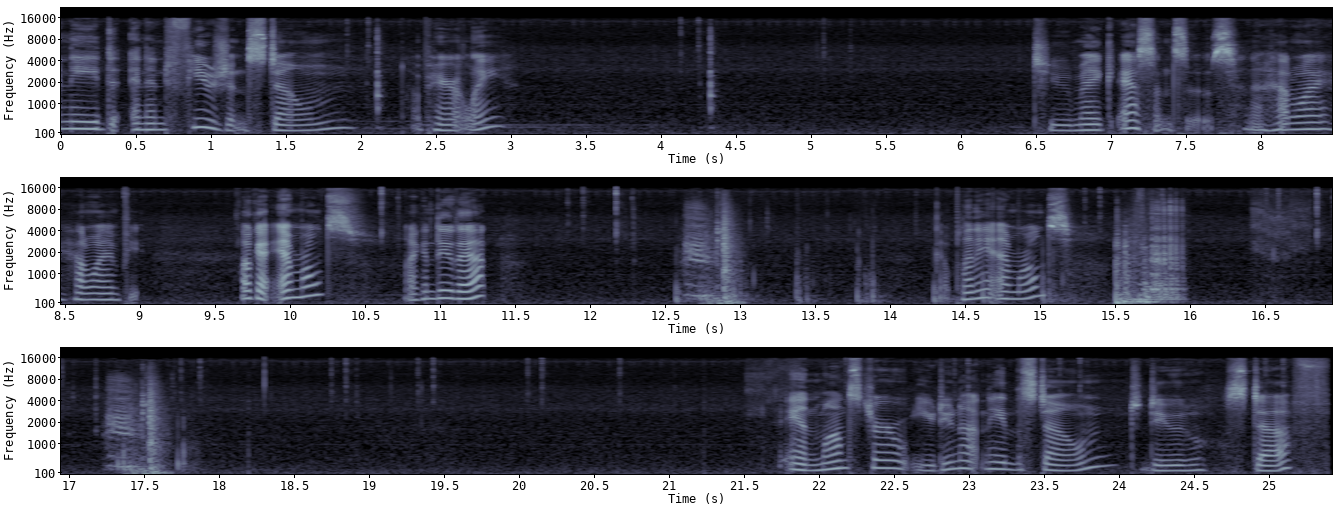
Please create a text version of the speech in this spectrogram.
I need an infusion stone, apparently, to make essences. Now, how do I how do I infuse? Okay, emeralds. I can do that. Got plenty of emeralds. And monster, you do not need the stone to do stuff.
